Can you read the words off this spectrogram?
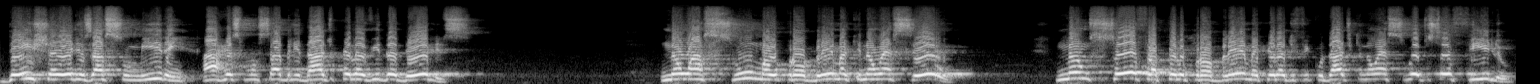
Deixa eles assumirem a responsabilidade pela vida deles. Não assuma o problema que não é seu. Não sofra pelo problema e pela dificuldade que não é sua, é do seu filho.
